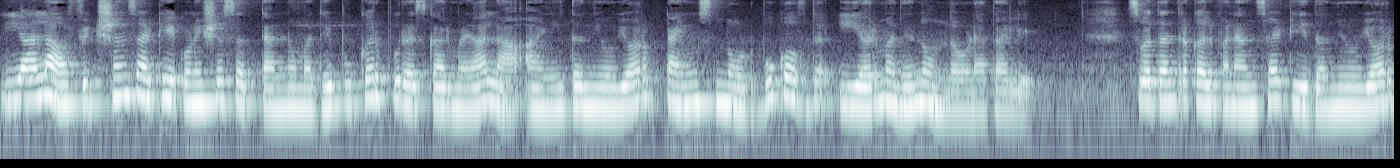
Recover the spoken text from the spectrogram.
याला फिक्शनसाठी एकोणीसशे सत्त्याण्णवमध्ये बुकर पुरस्कार मिळाला आणि the New York Times notebook of the इयरमध्ये नोंदवण्यात आले. स्वतंत्र कल्पनांसाठी the New York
